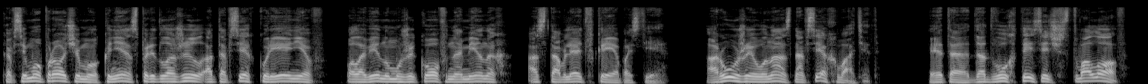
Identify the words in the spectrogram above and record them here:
Ко всему прочему, князь предложил ото всех куреньев половину мужиков на менах оставлять в крепости. Оружия у нас на всех хватит. Это до двух тысяч стволов.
